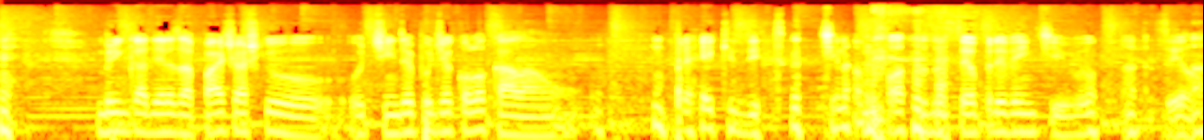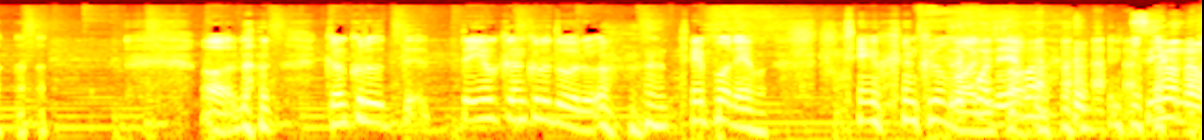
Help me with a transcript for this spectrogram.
brincadeiras à parte, eu acho que o, o Tinder podia colocar lá um, um pré-requisito. Tira a foto do seu preventivo. Sei lá. Ó, cancro. te- Tem o cancro duro. Treponema. Tem o cancro mole. Treponema, Só. sim ou não?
